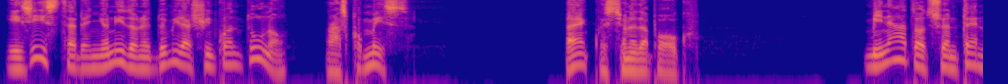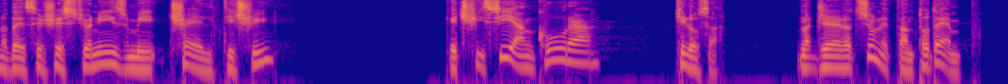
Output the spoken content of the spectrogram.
esiste il Regno Unito nel 2051? Una scommessa. Eh, questione da poco. Minato al suo interno dai secessionismi celtici, che ci sia ancora, chi lo sa, una generazione è tanto tempo.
